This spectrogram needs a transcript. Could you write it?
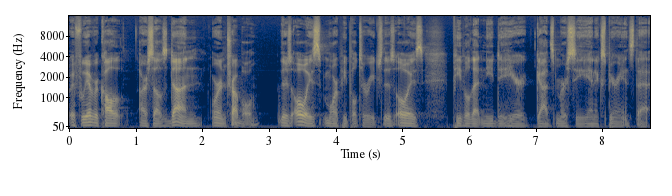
if we ever call ourselves done, we're in trouble. There's always more people to reach. There's always people that need to hear God's mercy and experience that.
